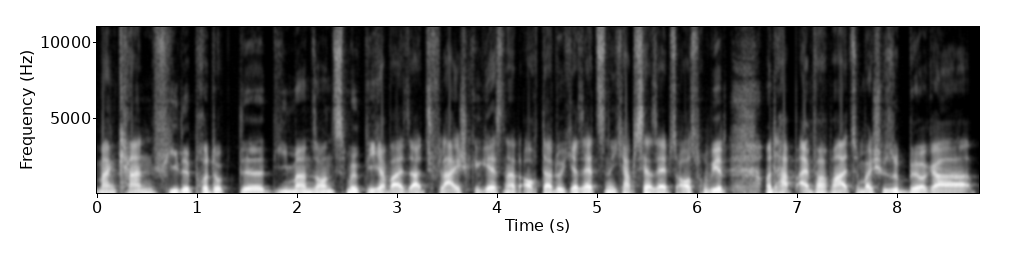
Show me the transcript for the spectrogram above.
Man kann viele Produkte, die man sonst möglicherweise als Fleisch gegessen hat, auch dadurch ersetzen. Ich habe es ja selbst ausprobiert und habe einfach mal zum Beispiel so Burger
